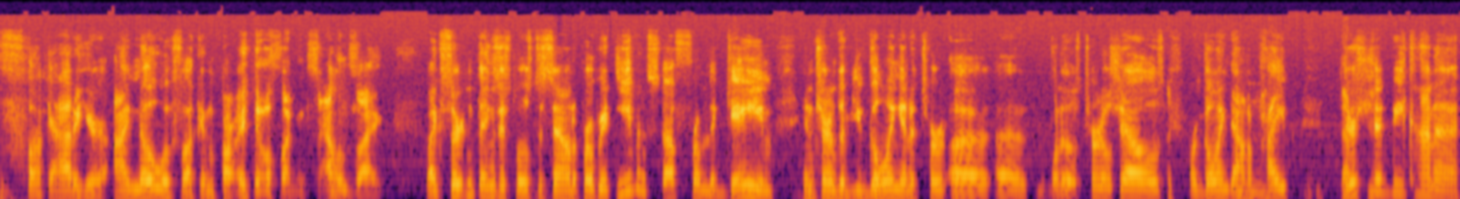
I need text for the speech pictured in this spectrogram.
Fuck out of here. I know what fucking Mario fucking sounds like. Like certain things are supposed to sound appropriate. Even stuff from the game in terms of you going in a tur- uh, uh, one of those turtle shells or going down a Mhm. pipe there That's- should be kind of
